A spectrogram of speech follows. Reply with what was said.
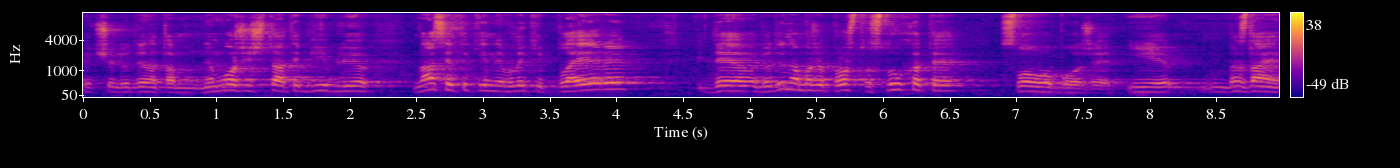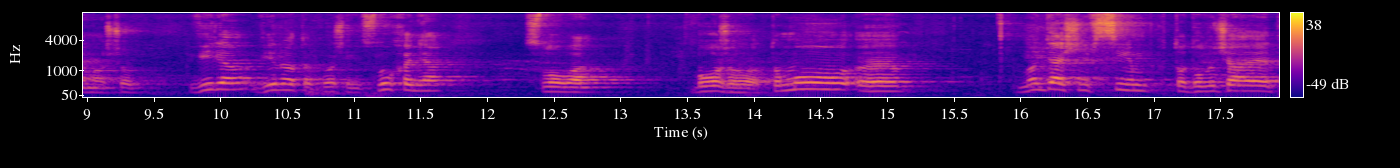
якщо людина там не може читати Біблію. У нас є такі невеликі плеєри, де людина може просто слухати Слово Боже. І ми знаємо, що віра, віра також і слухання Слова Божого. Тому е, ми вдячні всім, хто долучає,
